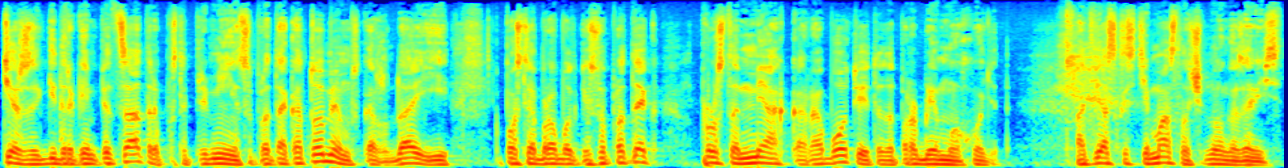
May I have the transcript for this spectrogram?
те же гидрокомпенсаторы после применения Супротек скажем, да, и после обработки Супротек просто мягко работает, эта проблема уходит. От вязкости масла очень много зависит.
